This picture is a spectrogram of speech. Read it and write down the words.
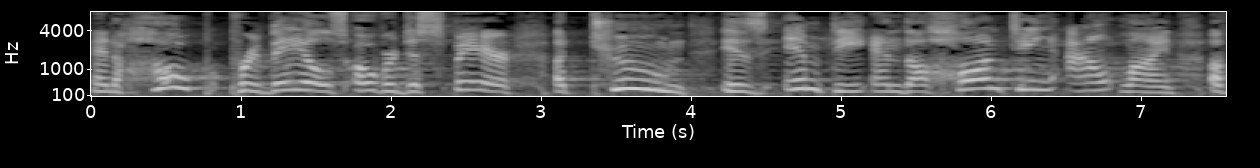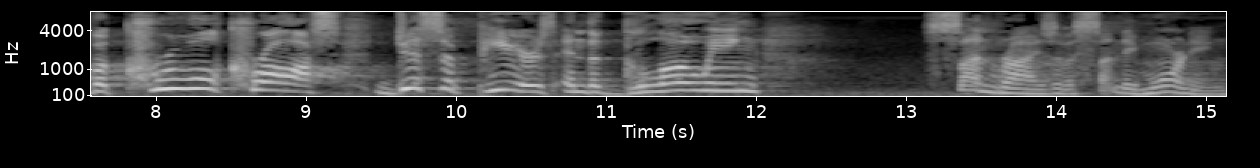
and hope prevails over despair. A tomb is empty and the haunting outline of a cruel cross disappears in the glowing sunrise of a Sunday morning.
